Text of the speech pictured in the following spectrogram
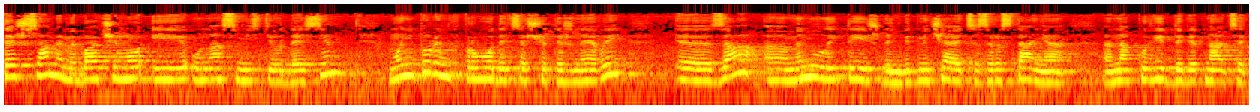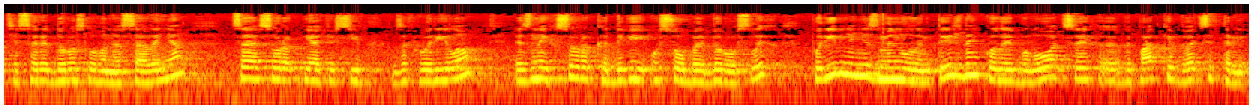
те ж саме ми бачимо і у нас в місті Одесі. Моніторинг проводиться щотижневий. Е, За е, минулий тиждень відмічається зростання е, на COVID-19 серед дорослого населення. Це 45 осіб захворіло, з них 42 особи дорослих, порівняні з минулим тиждень, коли було цих випадків 23.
